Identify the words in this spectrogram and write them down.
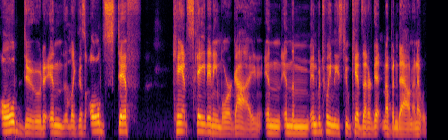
old dude in the, like this old stiff, can't skate anymore guy in in the in between these two kids that are getting up and down? And it was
